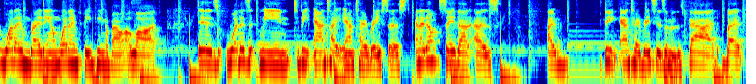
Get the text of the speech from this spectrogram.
what i'm writing and what i'm thinking about a lot is what does it mean to be anti anti racist and i don't say that as i think anti-racism is bad but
